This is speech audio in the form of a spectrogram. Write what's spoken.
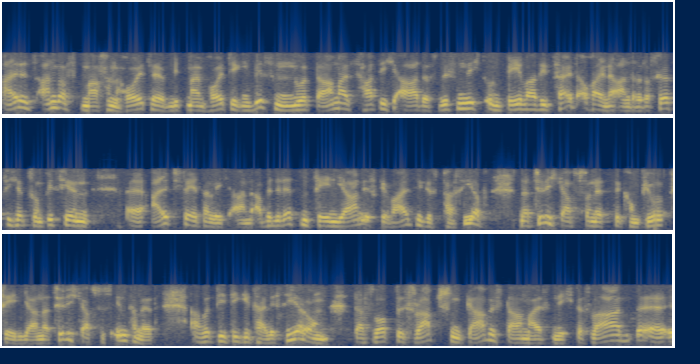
alles anders machen heute mit meinem heutigen Wissen. Nur damals hatte ich A, das Wissen nicht und B, war die Zeit auch eine andere. Das hört sich jetzt so ein bisschen äh, altväterlich an, aber in den letzten zehn Jahren ist Gewaltiges passiert. Natürlich gab es vernetzte Computer zehn Jahren, natürlich gab es das Internet, aber die Digitalisierung, das Wort Disruption gab es damals nicht. Das war äh,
